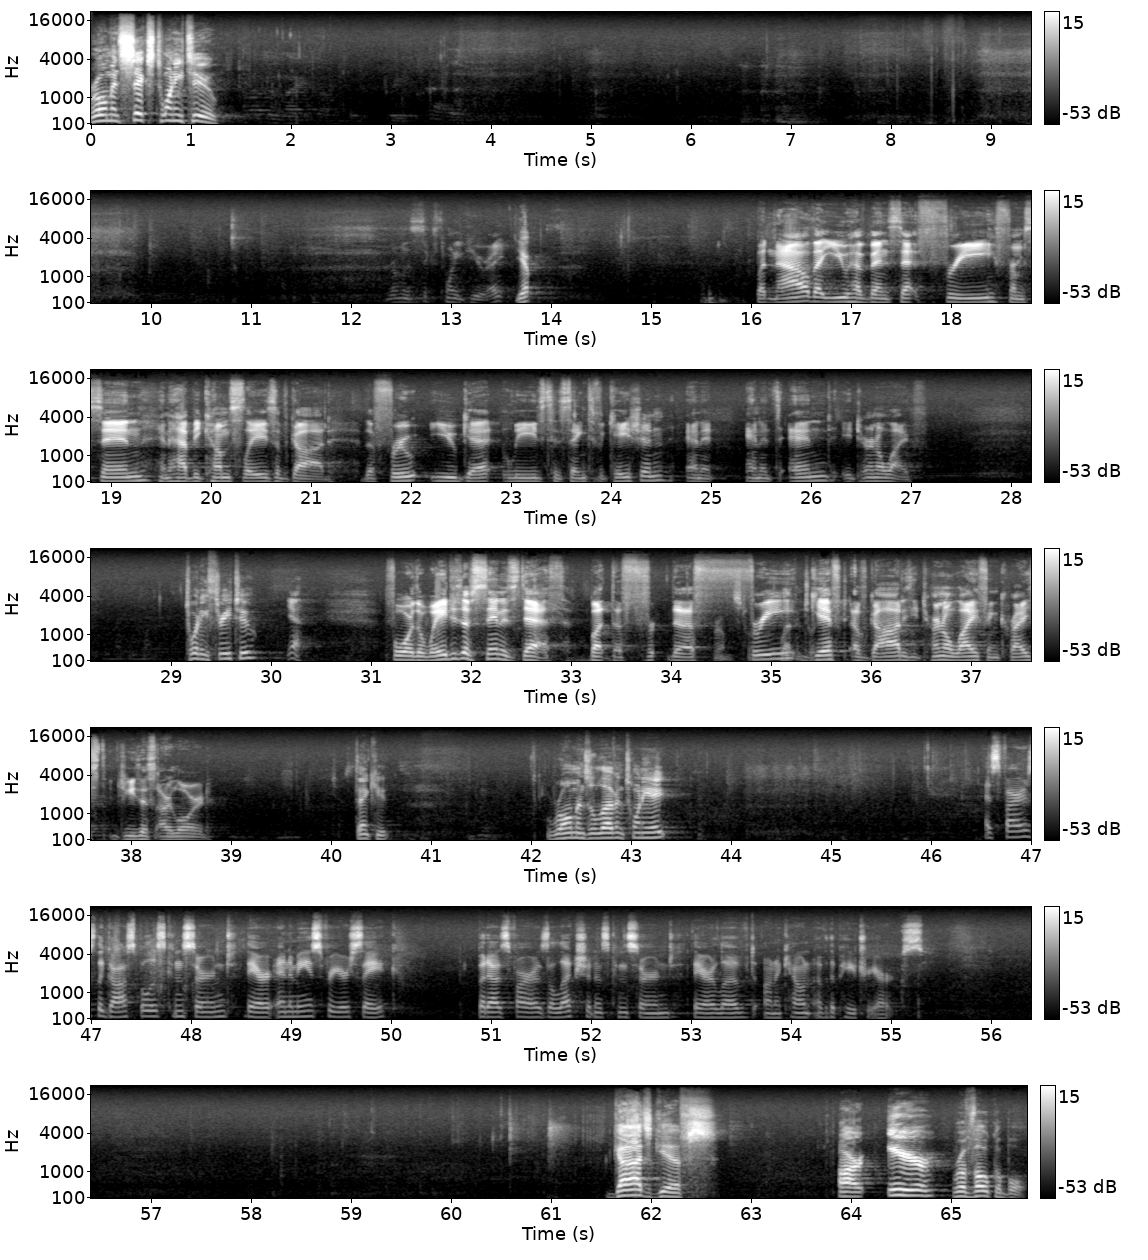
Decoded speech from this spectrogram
Romans 6 22. Romans 6:22, right? Yep. But now that you have been set free from sin and have become slaves of God, the fruit you get leads to sanctification and it and its end eternal life. 23 2. Yeah. For the wages of sin is death, but the fr- the free 11, gift of God is eternal life in Christ Jesus our Lord. Thank you. Romans 11 28. As far as the gospel is concerned, they are enemies for your sake. But as far as election is concerned, they are loved on account of the patriarchs. God's gifts are irrevocable.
